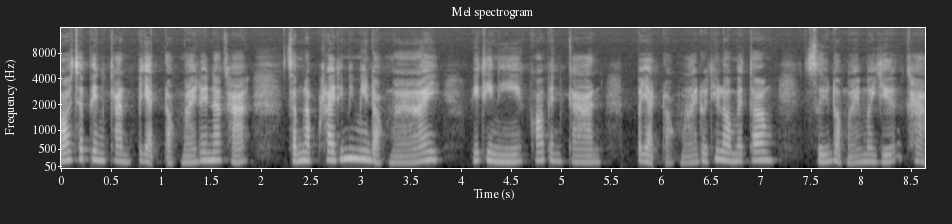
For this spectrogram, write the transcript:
ก็จะเป็นการประหยัดดอกไม้ด้วยนะคะสำหรับใครที่ไม่มีดอกไม้ วิธีนี้ก็เป็นการประหยัดดอกไม้โดยที่เราไม่ต้องซื้อดอกไม้มาเยอะค่ะ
